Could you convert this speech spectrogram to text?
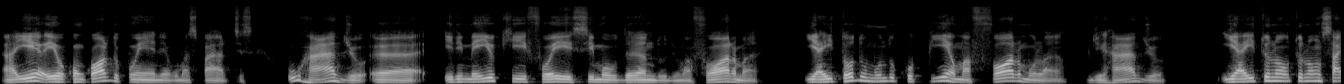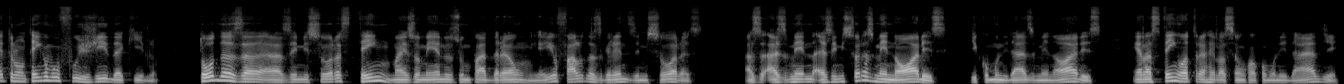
aí eu concordo com ele em algumas partes. O rádio, uh, ele meio que foi se moldando de uma forma, e aí todo mundo copia uma fórmula de rádio, e aí tu não, tu não sai, tu não tem como fugir daquilo. Todas as emissoras têm mais ou menos um padrão, e aí eu falo das grandes emissoras, as, as, as emissoras menores, de comunidades menores, elas têm outra relação com a comunidade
